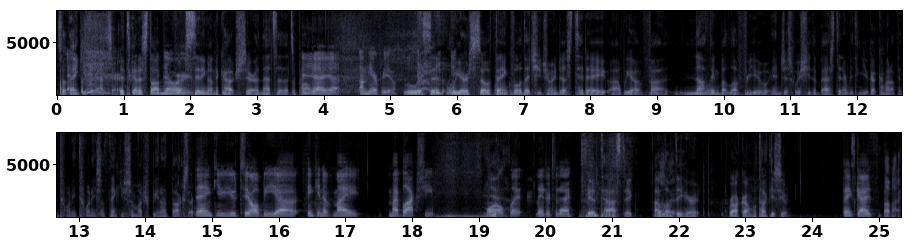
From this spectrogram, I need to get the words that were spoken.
So thank you for that, Sarah. It's going to stop No him from sitting on the couch, Sarah, and that's a that's a problem. Yeah, yeah. I'm here for you. Listen, we are so thankful that you joined us today. Uh, we have uh, nothing but love for you and just wish you the best in everything you got coming up in 2020. So thank you so much for being on Docs. Thank you. You too. I'll be uh, thinking of my my black sheep morals la- later today. Fantastic. I Love love to hear it. Rock on. We'll talk to you soon. Thanks, guys. Bye bye.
